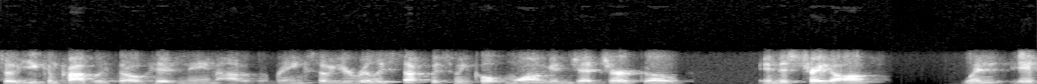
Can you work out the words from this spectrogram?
So you can probably throw his name out of the ring. So you're really stuck between Kolten Wong and Jed Gyorko in this trade-off when if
